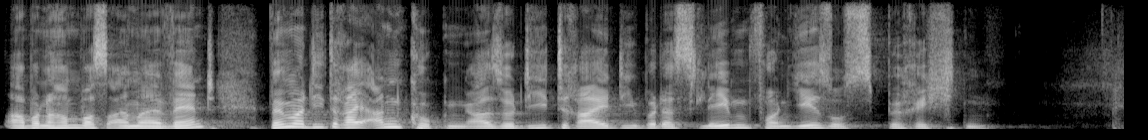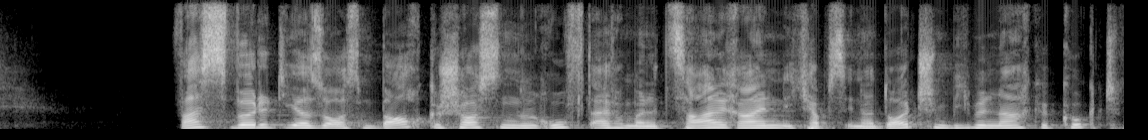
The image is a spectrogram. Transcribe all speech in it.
aber dann haben wir es einmal erwähnt. Wenn wir die drei angucken, also die drei, die über das Leben von Jesus berichten, was würdet ihr so aus dem Bauch geschossen? Ruft einfach mal eine Zahl rein. Ich habe es in der deutschen Bibel nachgeguckt.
